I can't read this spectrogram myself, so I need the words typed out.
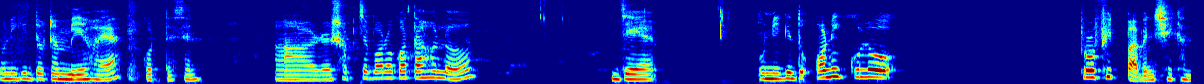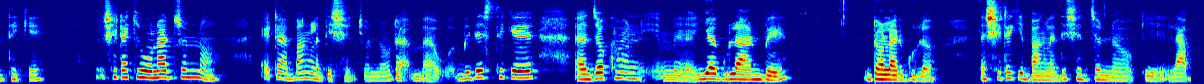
উনি কিন্তু একটা মেয়ে হয়ে করতেছেন। আর সবচেয়ে বড় কথা হলো যে উনি কিন্তু অনেকগুলো প্রফিট পাবেন সেখান থেকে। সেটা কি ওনার জন্য? এটা বাংলাদেশের জন্য। ওটা বিদেশ থেকে যখন ইয়াগুলো আনবে ডলারগুলো তা সেটা কি বাংলাদেশের জন্য কি লাভ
